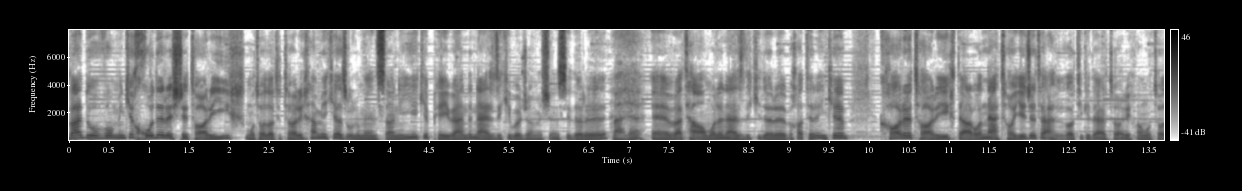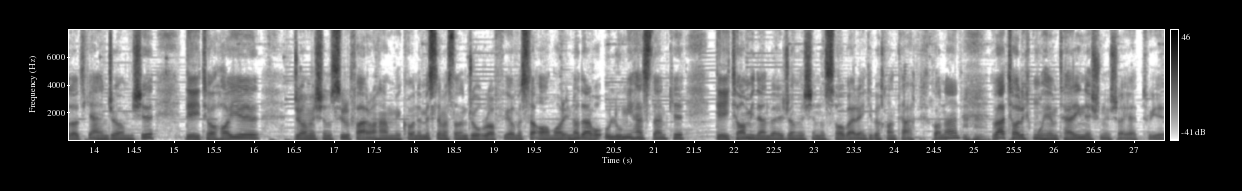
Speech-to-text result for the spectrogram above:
و دوم اینکه خود رشته تاریخ مطالعات تاریخ هم یکی از علوم انسانیه که پیوند نزدیکی با جامعه شناسی داره بله. و تعامل نزدیکی داره. به خاطر اینکه کار تاریخ در واقع نتایج تحقیقاتی که در تاریخ و مطالعاتی که انجام میشه دیتاهای جامعه شناسی رو فراهم می‌کنه مثل مثلا جغرافیا مثل آمار اینا در واقع علومی هستن که دیتا میدن برای جامعه شناسا برای اینکه بخوان تحقیق کنن و تاریخ مهمترینشونه شاید توی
